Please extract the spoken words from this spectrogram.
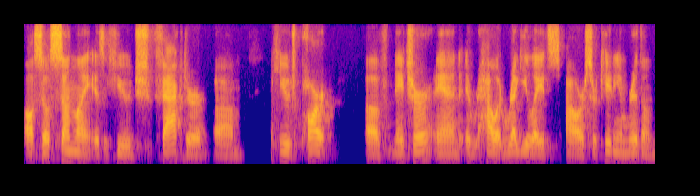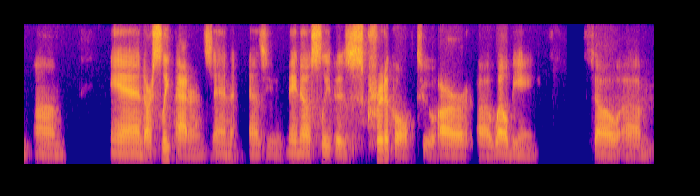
also sunlight is a huge factor, um, a huge part of nature and it, how it regulates our circadian rhythm um, and our sleep patterns. And as you may know, sleep is critical to our uh, well-being. So um,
